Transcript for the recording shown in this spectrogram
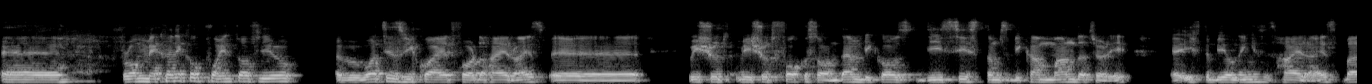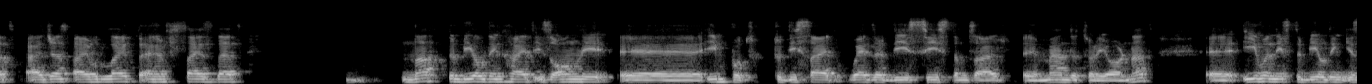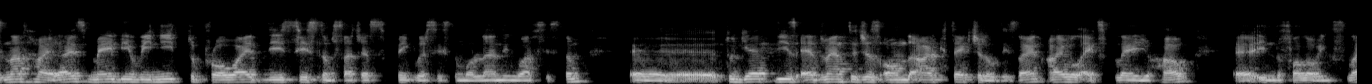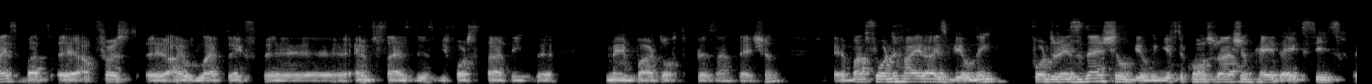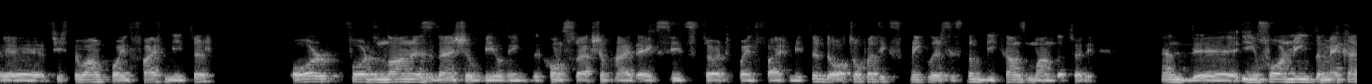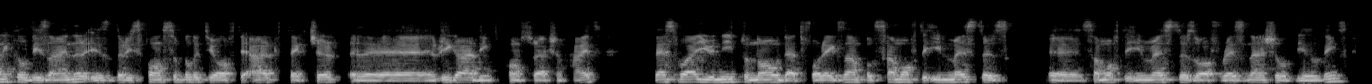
Uh, from mechanical point of view, uh, what is required for the high rise? Uh, we should we should focus on them because these systems become mandatory uh, if the building is high rise. But I just I would like to emphasize that not the building height is only uh, input to decide whether these systems are mandatory or not. Uh, even if the building is not high rise, maybe we need to provide these systems such as sprinkler system or landing valve system uh, to get these advantages on the architectural design. I will explain you how uh, in the following slides, but uh, first I would like to emphasize this before starting the main part of the presentation. Uh, but for the high-rise building, for the residential building, if the construction height exceeds uh, 51.5 meter, or for the non-residential building, the construction height exceeds 30.5 meter, the automatic sprinkler system becomes mandatory. And uh, informing the mechanical designer is the responsibility of the architecture uh, regarding construction heights that's why you need to know that, for example, some of the investors, uh, some of the investors of residential buildings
